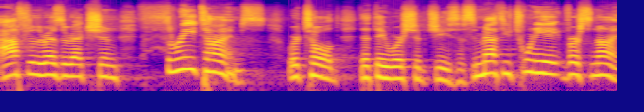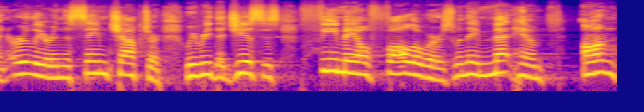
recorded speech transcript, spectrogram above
After the resurrection, three times we're told that they worship Jesus. In Matthew 28, verse 9, earlier in the same chapter, we read that Jesus' female followers, when they met him on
